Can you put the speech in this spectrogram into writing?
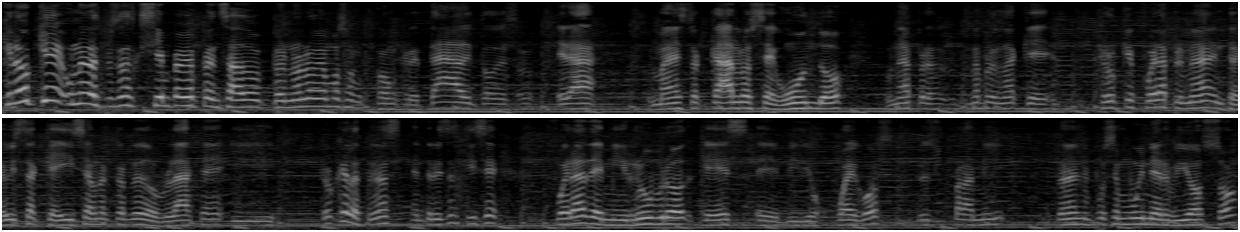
creo que una de las personas que siempre había pensado, pero no lo habíamos con- concretado y todo eso, era maestro Carlos II, una, per- una persona que creo que fue la primera entrevista que hice a un actor de doblaje y creo que las primeras entrevistas que hice fuera de mi rubro, que es eh, videojuegos. Entonces, para mí, me puse muy nervioso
